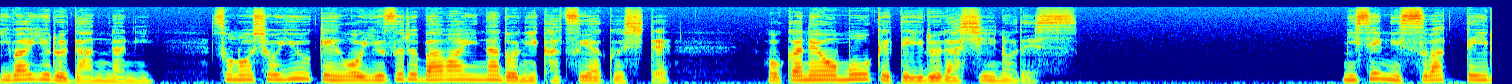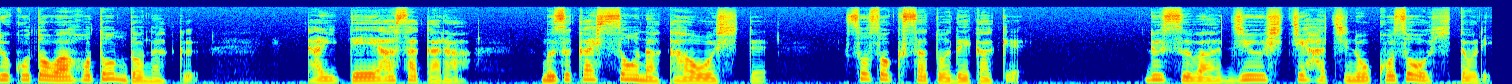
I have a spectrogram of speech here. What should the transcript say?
いわゆる旦那にその所有権を譲る場合などに活躍してお金を儲けているらしいのです。店に座っていることはほとんどなく大抵朝から難しそうな顔をしてそそくさと出かけ留守は十七八の小僧一人。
